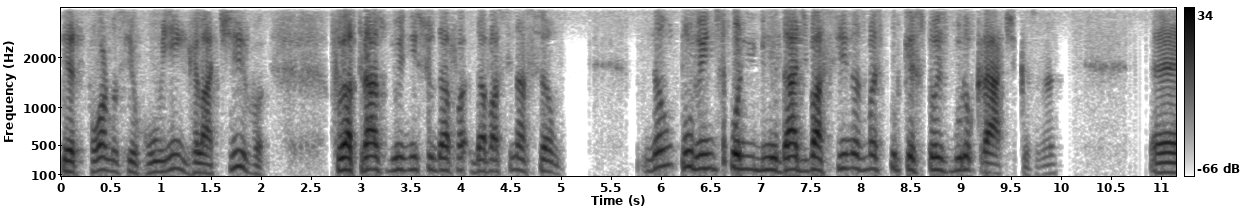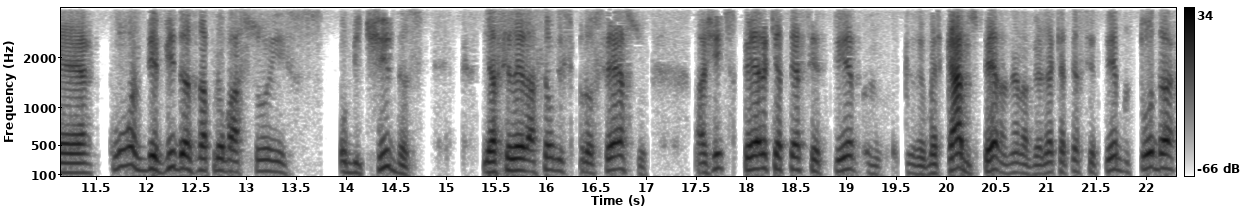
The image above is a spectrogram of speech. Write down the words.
performance ruim relativa foi atrás do início da, da vacinação. Não por indisponibilidade de vacinas, mas por questões burocráticas. Né? É, com as devidas aprovações obtidas e aceleração desse processo, a gente espera que até setembro, dizer, o mercado espera, né, na verdade, que até setembro toda,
